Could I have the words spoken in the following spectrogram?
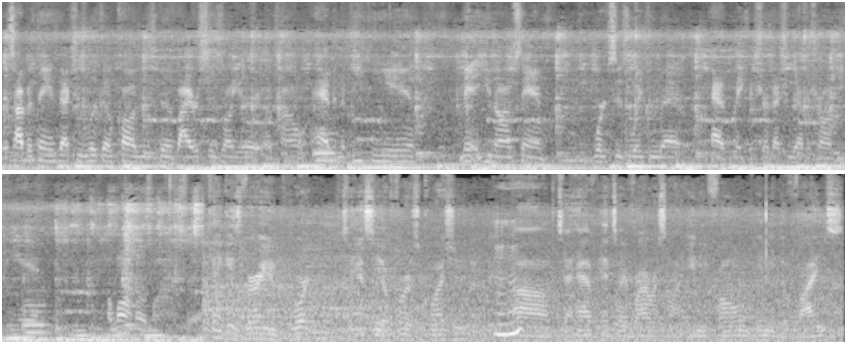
the type of things that you look up causes the viruses on your account having a VPN man you know what I'm saying works its way through that have making sure that you have a strong VPN along those lines so. I think it's very important to answer your first question um, to have antivirus on any phone, any device.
